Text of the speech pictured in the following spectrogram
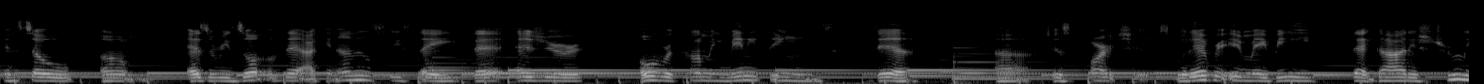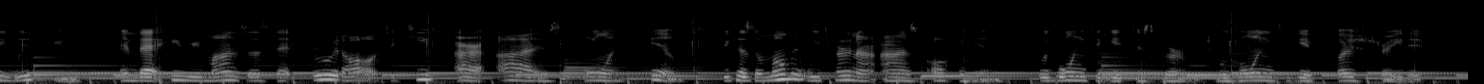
And so, um, as a result of that, I can honestly say that as you're overcoming many things, death, uh, just hardships, whatever it may be, that God is truly with you and that He reminds us that through it all to keep our eyes on Him. Because the moment we turn our eyes off of Him, we're going to get discouraged, we're going to get frustrated.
